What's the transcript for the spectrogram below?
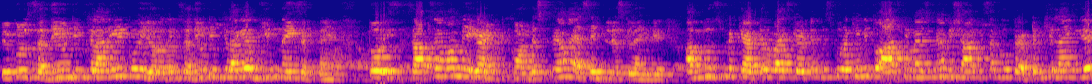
बिल्कुल सदी हुई टीम खिलाने की कोई ज़रूरत नहीं सदी हुई टीम खिला के आप जीत नहीं सकते हैं। तो इस हिसाब से हम मेगा कॉन्टेस्ट पे हम ऐसे ही प्लेयर्स खिलाएँगे। अब हम उसमें कैप्टन वाइस कैप्टन किसको रखेंगे? तो आज के मैच में हम ईशान किशन को कैप्टन खिलाएँगे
